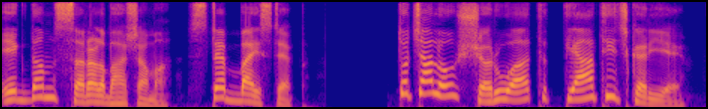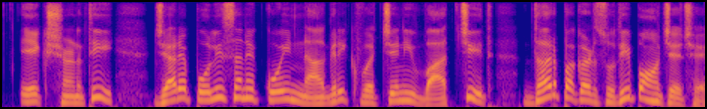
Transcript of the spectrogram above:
એકદમ સરળ ભાષામાં સ્ટેપ બાય સ્ટેપ તો ચાલો શરૂઆત ત્યાંથી જ કરીએ. એક ક્ષણથી, જ્યારે પોલીસ અને કોઈ નાગરિક વચ્ચેની વાતચીત ધરપકડ સુધી પહોંચે છે.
